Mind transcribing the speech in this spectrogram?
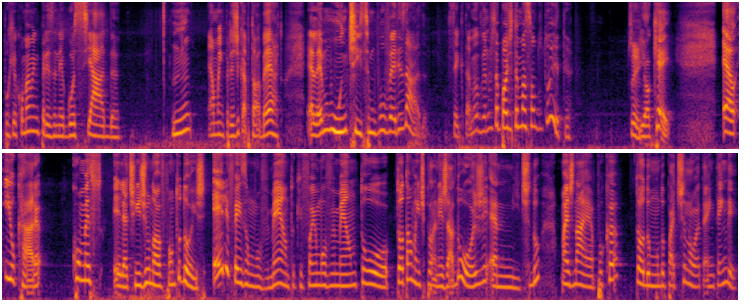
porque como é uma empresa negociada hum, é uma empresa de capital aberto, ela é muitíssimo pulverizada. Você que tá me ouvindo, você pode ter uma ação do Twitter. Sim. E ok. Ela, e o cara começou. Ele atingiu 9,2. Ele fez um movimento que foi um movimento totalmente planejado hoje, é nítido, mas na época todo mundo patinou até entender.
